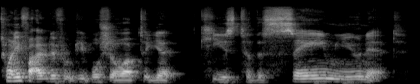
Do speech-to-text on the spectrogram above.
25 different people show up to get keys to the same unit.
